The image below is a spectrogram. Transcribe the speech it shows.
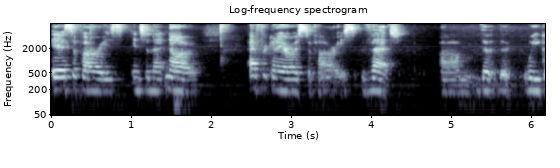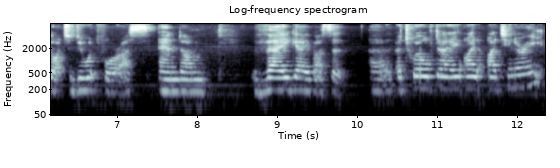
Air Safaris Internet, no, African Aero Safaris that um, that we got to do it for us, and um, they gave us a a 12 day itinerary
